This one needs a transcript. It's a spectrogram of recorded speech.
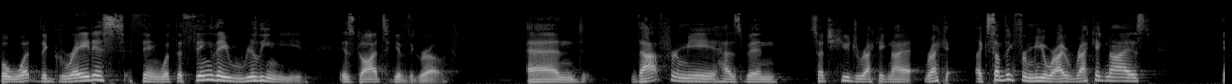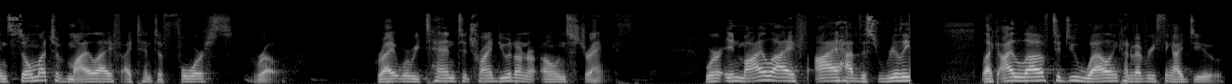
But what the greatest thing, what the thing they really need is God to give the growth. And that for me has been such a huge recognize, rec- like something for me where I recognized in so much of my life, I tend to force growth, right? Where we tend to try and do it on our own strength. Where in my life, I have this really, like, I love to do well in kind of everything I do.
